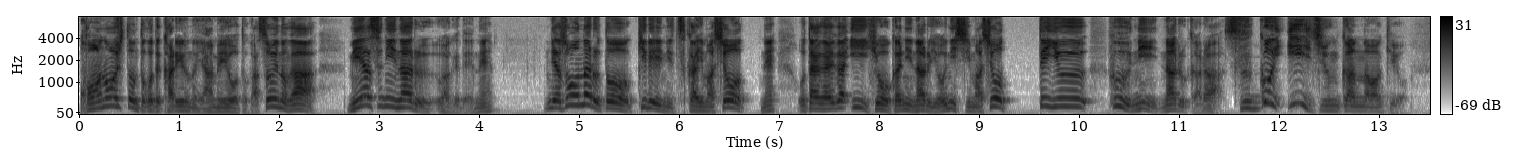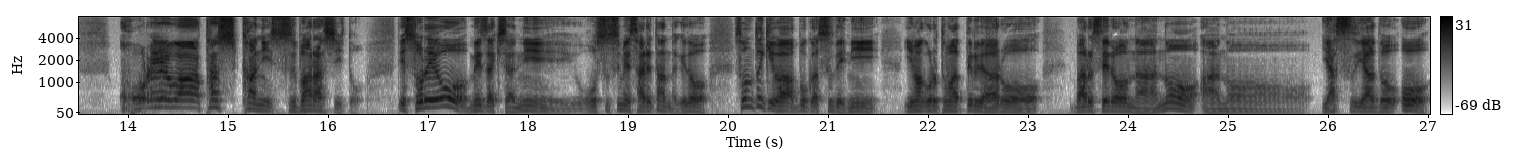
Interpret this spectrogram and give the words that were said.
この人のとこで借りるのやめようとかそういうのが目安になるわけだよね。でそうなると綺麗に使いましょうねお互いがいい評価になるようにしましょうっていう風になるからすっごいいい循環なわけよ。これは確かに素晴らしいと。でそれを目崎さんにおすすめされたんだけどその時は僕はすでに今頃泊まってるであろうバルセロナの、あの安宿を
